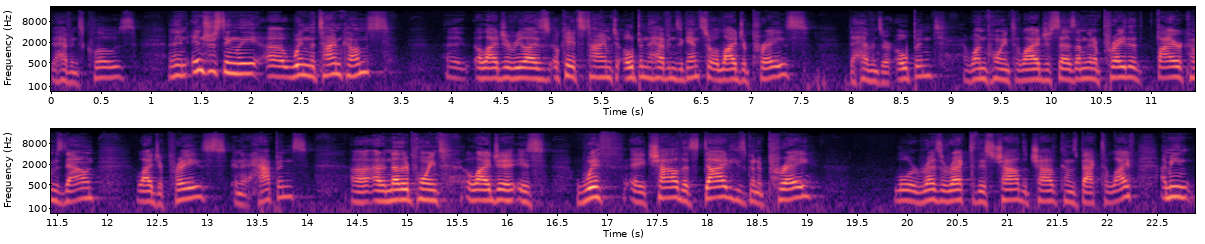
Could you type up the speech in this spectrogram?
the heavens close. And then, interestingly, uh, when the time comes, uh, Elijah realizes, okay, it's time to open the heavens again. So Elijah prays, the heavens are opened. At one point, Elijah says, I'm going to pray that fire comes down. Elijah prays, and it happens. Uh, at another point, Elijah is with a child that's died. He's going to pray, Lord, resurrect this child. The child comes back to life. I mean,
